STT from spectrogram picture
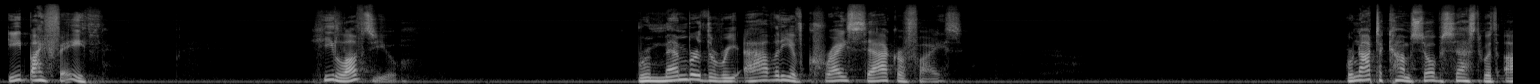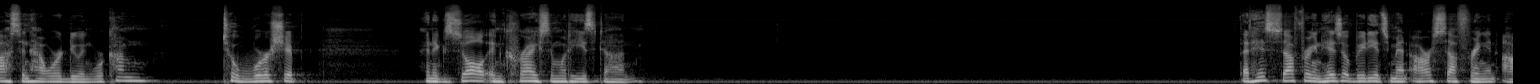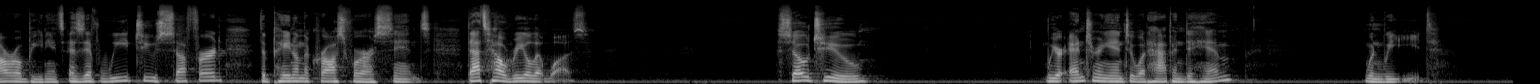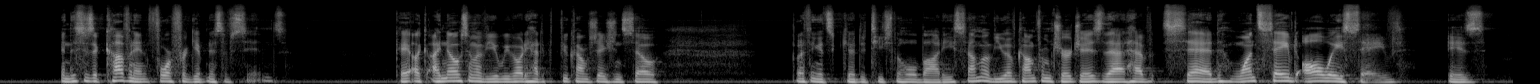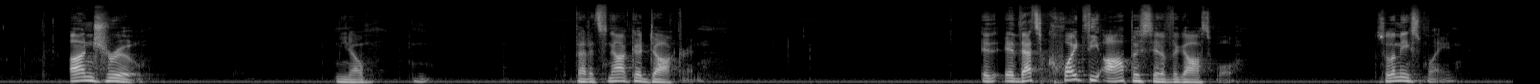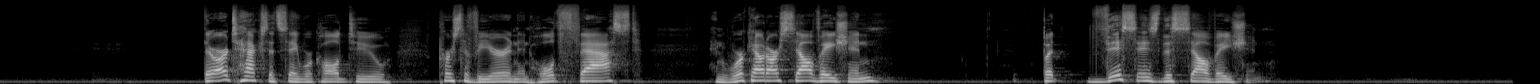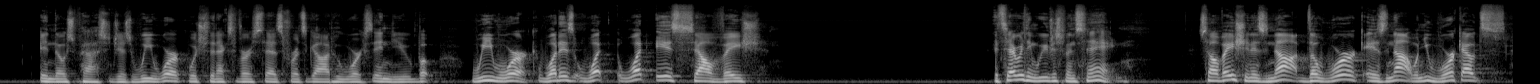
Eat by faith. He loves you. Remember the reality of Christ's sacrifice. We're not to come so obsessed with us and how we're doing. We're come to worship and exalt in Christ and what he's done. That his suffering and his obedience meant our suffering and our obedience, as if we too suffered the pain on the cross for our sins. That's how real it was. So too, we are entering into what happened to him when we eat. And this is a covenant for forgiveness of sins. Okay, like I know some of you, we've already had a few conversations, so, but I think it's good to teach the whole body. Some of you have come from churches that have said, once saved, always saved is untrue. You know, that it's not good doctrine. It, it, that's quite the opposite of the gospel. So let me explain. There are texts that say we're called to persevere and, and hold fast and work out our salvation, but this is the salvation in those passages. We work, which the next verse says, for it's God who works in you, but we work. What is, what, what is salvation? It's everything we've just been saying. Salvation is not, the work is not, when you work out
